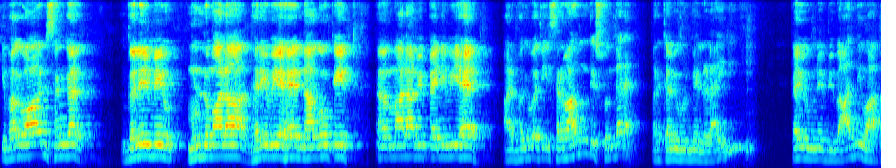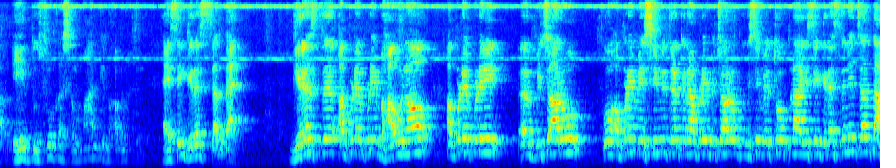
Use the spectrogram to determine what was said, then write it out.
कि भगवान शंकर गले में मुंडमाला धरे हुए है, नागों की माला भी पहनी हुई है, और भगवती सर्वांग सुंदर है, पर कभी उनमें लड़ाई नहीं। हुई कभी उनमें विवाद नहीं हुआ एक दूसरों का सम्मान की भावना ऐसे ही गृहस्थ चलता है। गृहस्थ अपने अपने भावनाओं अपने अपने विचारों को अपने में सीमित रखकर अपने विचारों को किसी में थोपना इसे गृहस्थ नहीं चलता।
